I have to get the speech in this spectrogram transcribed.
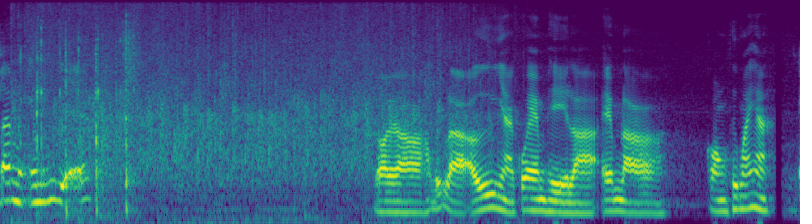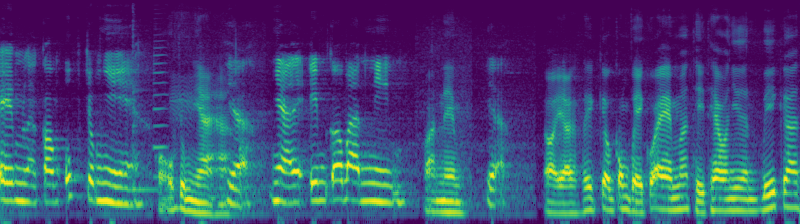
ba mẹ em cũng dễ. Rồi à, không biết là ở nhà của em thì là em là con thứ mấy ha? Em là con út trong nhà. Con út trong nhà hả? Dạ nhà em có ba anh em. Và anh em. Dạ rồi à, cái cái công việc của em á, thì theo như anh biết á,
